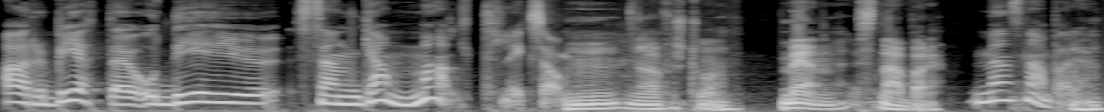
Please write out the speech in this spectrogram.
arbete och det är ju sen gammalt. Liksom. Mm, jag förstår. Men snabbare. Men snabbare. Mm.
